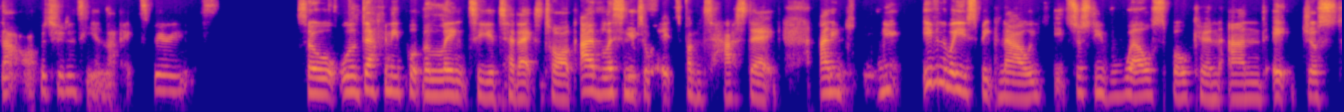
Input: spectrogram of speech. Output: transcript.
that opportunity and that experience. So we'll definitely put the link to your TEDx talk. I've listened to it. It's fantastic. And you even the way you speak now, it's just you've well spoken and it just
